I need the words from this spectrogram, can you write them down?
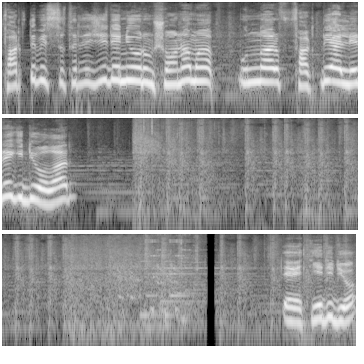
farklı bir strateji deniyorum şu an ama bunlar farklı yerlere gidiyorlar. Evet 7 diyor.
